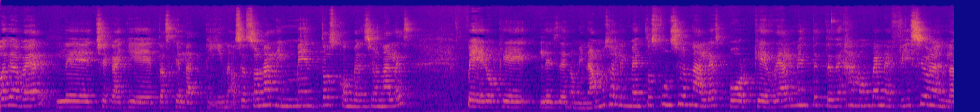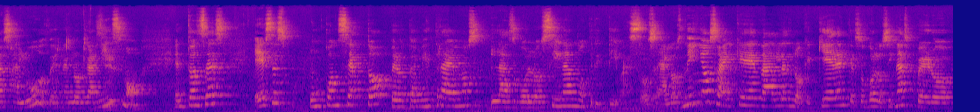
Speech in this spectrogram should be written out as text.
puede haber leche, galletas, gelatina, o sea, son alimentos convencionales, pero que les denominamos alimentos funcionales porque realmente te dejan un beneficio en la salud, en el organismo. Entonces, ese es un concepto, pero también traemos las golosinas nutritivas. O sea, los niños hay que darles lo que quieren, que son golosinas, pero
